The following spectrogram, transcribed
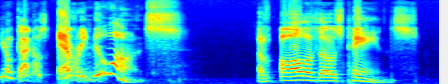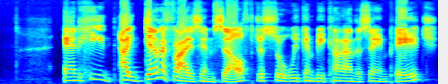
You know, God knows every nuance of all of those pains and he identifies himself, just so we can be kind of on the same page,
